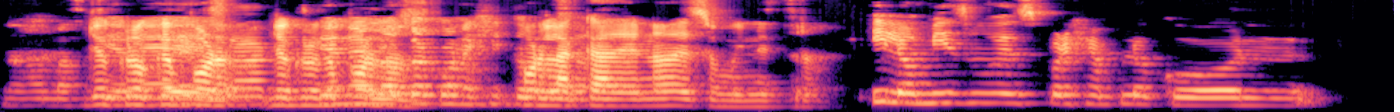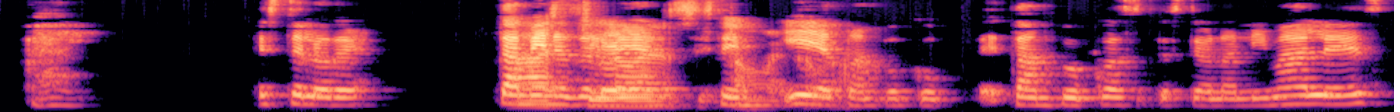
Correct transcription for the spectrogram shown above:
Nada más. Yo tiene- creo que por, Exacto. yo creo que por los, por la cadena de suministro. Y lo mismo es, por ejemplo, con... Ay, Estée Lauder. También Ah, es de L'Oreal. sí, Y ella tampoco, eh, tampoco hace testeo en animales.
